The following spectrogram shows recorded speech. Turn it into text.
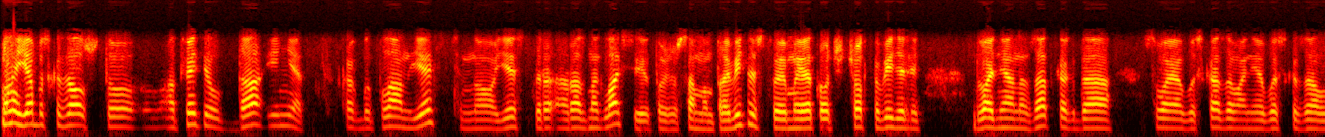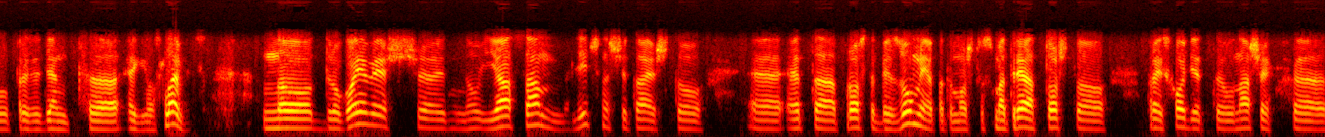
Ну, я бы сказал, что ответил да и нет. Как бы план есть, но есть разногласия в той же самом правительстве. Мы это очень четко видели два дня назад, когда свое высказывание высказал президент э, Эгил Славиц. Но другая вещь, э, ну, я сам лично считаю, что э, это просто безумие, потому что смотря то, что происходит у наших э,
